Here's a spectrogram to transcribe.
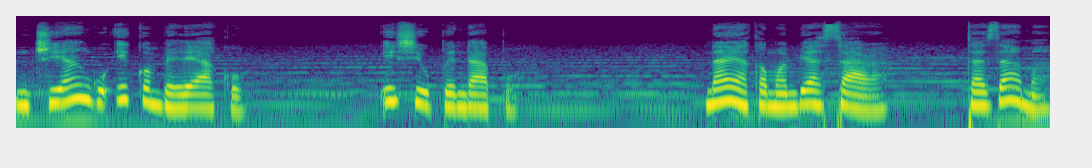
nchi yangu iko mbele yako, ishi upendapo. Naye akamwambia Sara, tazama,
